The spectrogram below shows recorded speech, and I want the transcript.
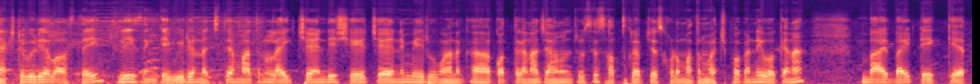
నెక్స్ట్ వీడియోలో వస్తాయి. ప్లీజ్ ఇంకా ఈ వీడియో నచ్చితే మాత్రం లైక్ చేయండి షేర్ చేయండి. మీరు కనుక కొత్తగా నా ఛానల్ చూస్తే సబ్స్క్రైబ్ చేసుకోవడం మాత్రం మర్చిపోకండి. ఓకేనా బాయ్ బాయ్ టేక్ కేర్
